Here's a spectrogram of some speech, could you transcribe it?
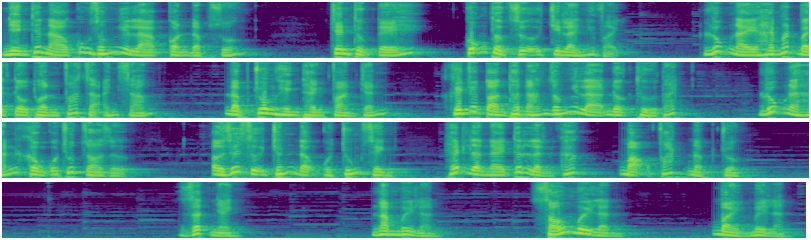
Nhìn thế nào cũng giống như là còn đập xuống. Trên thực tế, cũng thực sự chỉ là như vậy. Lúc này hai mắt Bạch Tiểu Thuần phát ra ánh sáng, Đập chuông hình thành phản chấn, Khiến cho toàn thân hắn giống như là được thử thách. Lúc này hắn không có chút do dự. Ở dưới sự chấn động của chúng sinh, Hết lần này tới lần khác bạo phát đập chuông. Rất nhanh. 50 lần 60 lần 70 lần.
